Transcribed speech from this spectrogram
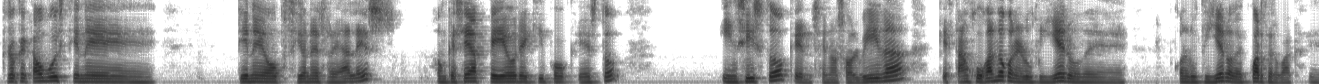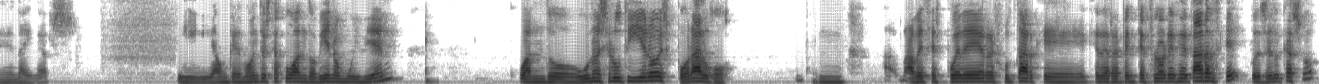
creo que Cowboys tiene, tiene opciones reales, aunque sea peor equipo que esto. Insisto que se nos olvida que están jugando con el utillero de, con el utillero de quarterback eh, Niners. Y aunque de momento esté jugando bien o muy bien, cuando uno es el utillero es por algo. Mm, a veces puede resultar que, de repente florece tarde, puede ser el caso,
